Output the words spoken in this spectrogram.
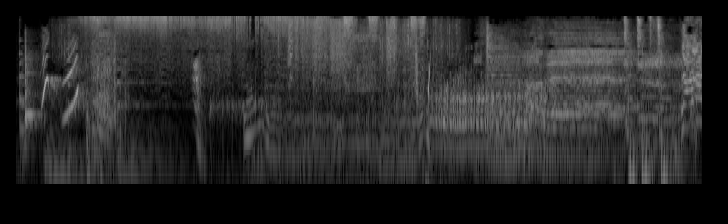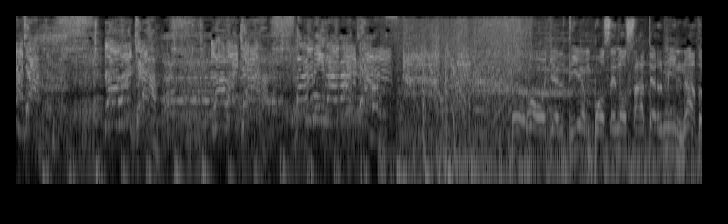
¡La bacha! ¡La bacha! ¡La bacha! ¡Dame la bacha! Por hoy el tiempo se nos ha terminado.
